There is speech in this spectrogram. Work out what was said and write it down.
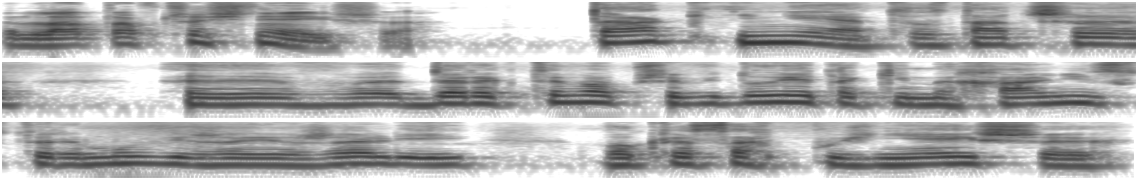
lata wcześniejsze. Tak i nie, to znaczy y, dyrektywa przewiduje taki mechanizm, który mówi, że jeżeli w okresach późniejszych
